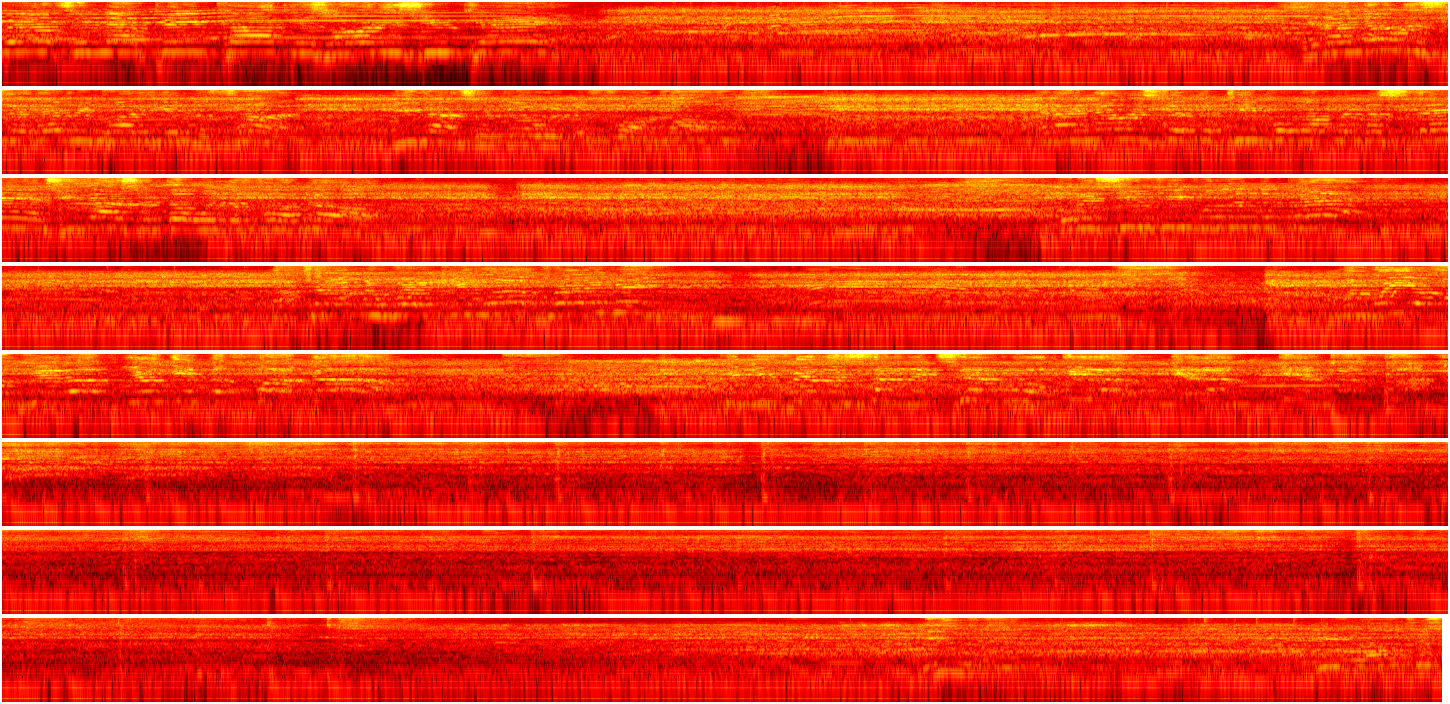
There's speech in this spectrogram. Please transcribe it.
bouncing that big cock as hard as you can. And I noticed that everybody in the front, you guys are going to fuck off. And I noticed that the people up in the stands, you guys are going to fuck off. But it's you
